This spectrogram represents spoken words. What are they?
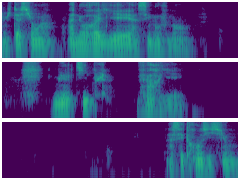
Invitation à à nous relier à ces mouvements multiples, variés, à ces transitions.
